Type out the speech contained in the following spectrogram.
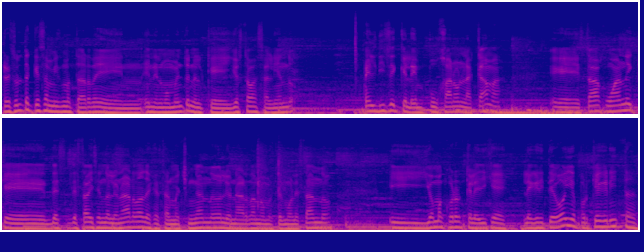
Resulta que esa misma tarde, en, en el momento en el que yo estaba saliendo, él dice que le empujaron la cama. Eh, estaba jugando y que le estaba diciendo Leonardo, deja de estarme chingando, Leonardo no me estés molestando. Y yo me acuerdo que le dije, le grité, oye, ¿por qué gritas?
